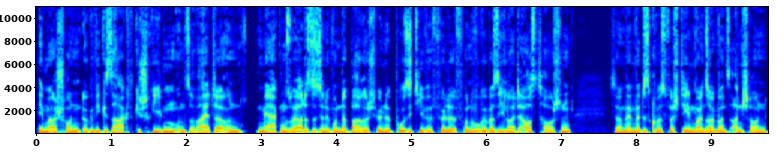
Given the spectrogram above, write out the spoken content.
immer schon irgendwie gesagt, geschrieben und so weiter und merken so, ja, das ist eine wunderbare, schöne, positive Fülle von worüber sich Leute austauschen. Sondern wenn wir Diskurs verstehen wollen, sollen wir uns anschauen,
